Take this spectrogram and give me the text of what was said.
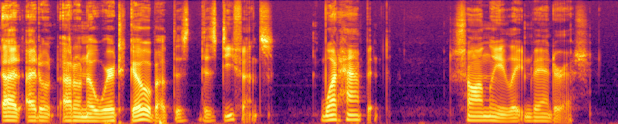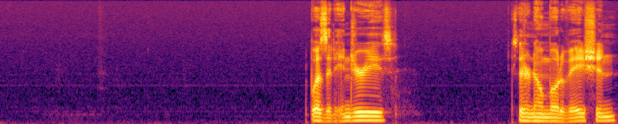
I, I don't I don't know where to go about this this defense. What happened? Sean Lee, Leighton Vander Esch. Was it injuries? Is there no motivation?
